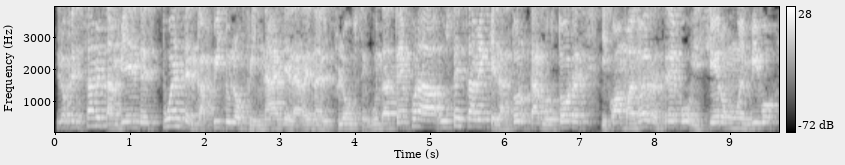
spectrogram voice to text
Lo que se sabe también después del capítulo final de La Reina del Flow segunda temporada, ustedes saben que el actor Carlos Torres y Juan Manuel Restrepo hicieron un en vivo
